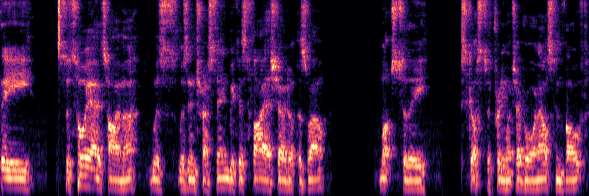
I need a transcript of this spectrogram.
the Sotiyo timer was was interesting because fire showed up as well, much to the disgust of pretty much everyone else involved.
